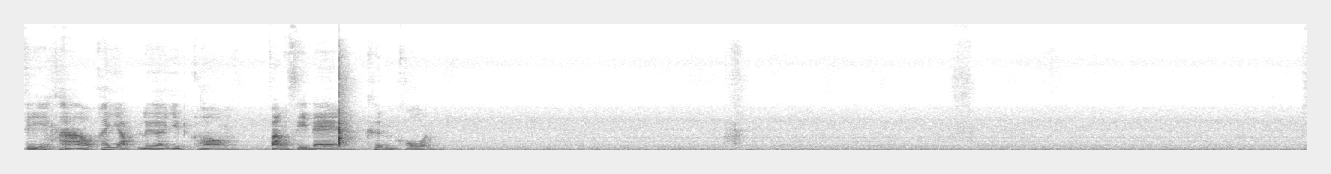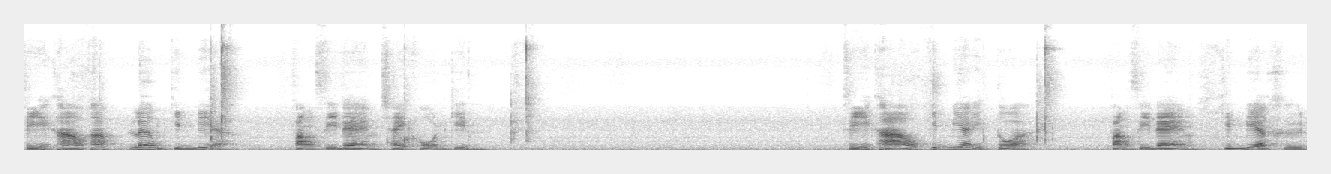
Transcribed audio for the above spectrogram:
สีขาวขยับเรือยึดคลอง ฝั่งสีแดงขึ้นโคน สีขาวครับ เริ่มกินเบี้ย ฝั่งสีแดงใช้โคนกิน สีขาวกินเบี้ยอีกตัว ฝั่งสีแดงกินเบี้ยคืน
